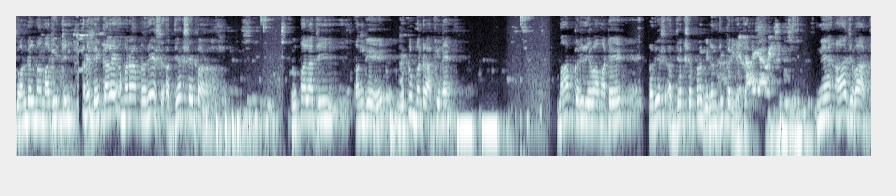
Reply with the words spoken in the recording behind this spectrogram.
ગોંડલમાં માગી હતી. અને ગઈકાલે અમારા પ્રદેશ અધ્યક્ષે પણ રૂપાલાજી અંગે મોટું મન રાખીને માફ કરી દેવા માટે પ્રદેશ અધ્યક્ષે પણ વિનંતી કરી હતી. મેં આ જ વાત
